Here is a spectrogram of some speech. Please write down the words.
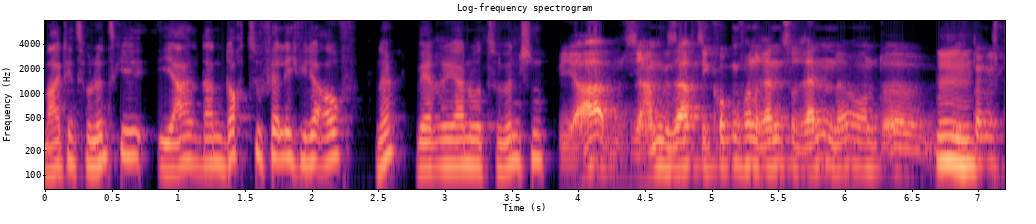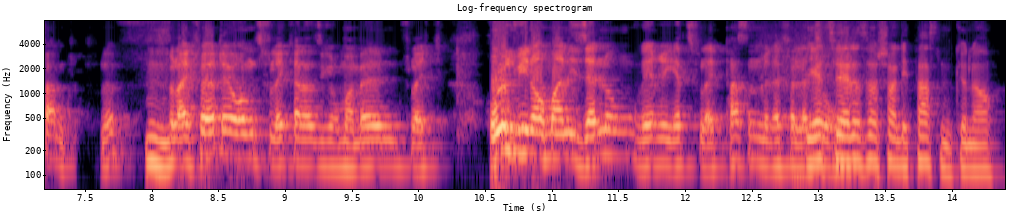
Martin Smolinski ja dann doch zufällig wieder auf, ne? Wäre ja nur zu wünschen. Ja, sie haben gesagt, sie gucken von Rennen zu Rennen, ne? Und äh, Mhm. ich bin gespannt. Ne? Mhm. Vielleicht hört er uns, vielleicht kann er sich auch mal melden, vielleicht holen wir ihn auch mal in die Sendung, wäre jetzt vielleicht passend mit der Verletzung. Jetzt wäre das wahrscheinlich passend, genau.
